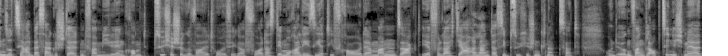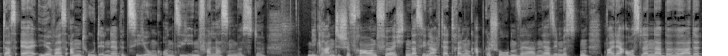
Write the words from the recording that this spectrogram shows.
In sozial besser gestellten Familien kommt psychische Gewalt häufiger vor. Das demoralisiert die Frau. Der Mann sagt ihr vielleicht jahrelang, dass sie psychischen Knacks hat. Und irgendwann glaubt sie nicht mehr, dass er ihr was antut in der Beziehung und sie ihn verlassen müsste. Migrantische Frauen fürchten, dass sie nach der Trennung abgeschoben werden. Ja, sie müssten bei der Ausländerbehörde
